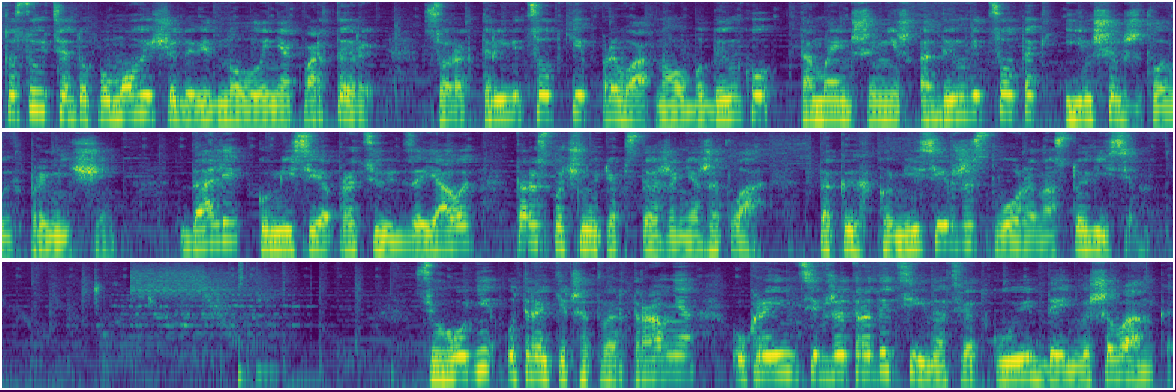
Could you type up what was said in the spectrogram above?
стосуються допомоги щодо відновлення квартири, 43% приватного будинку та менше ніж 1% інших житлових приміщень. Далі комісія працюють заяви та розпочнуть обстеження житла. Таких комісій вже створено 108. Сьогодні, у 3-4 травня, українці вже традиційно святкують День вишиванки.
